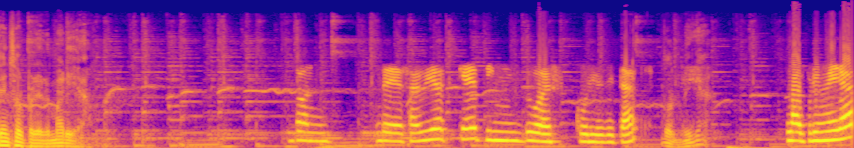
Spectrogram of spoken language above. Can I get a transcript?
que ens sorprenen, Maria. Doncs, de sabies que tinc dues curiositats. Doncs mira. La primera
